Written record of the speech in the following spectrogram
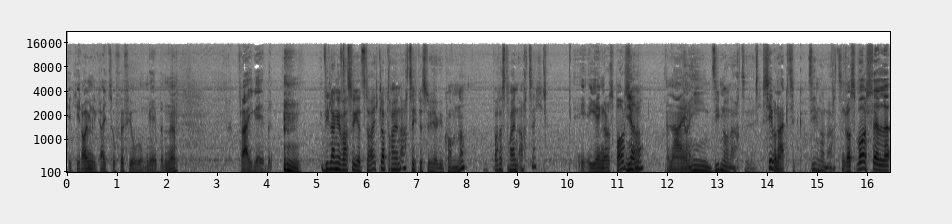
die, die Räumlichkeit zur Verfügung geben, ne? freigeben. Wie lange warst du jetzt da? Ich glaube 83 bist du hergekommen, ne? War das 83? Hier in Großborstel? Ja. Nein, Nein, 87. 87. 87. Großborstel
